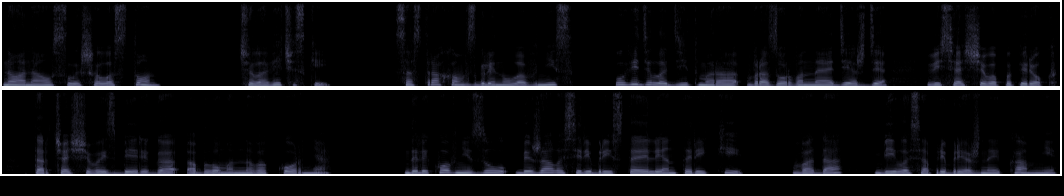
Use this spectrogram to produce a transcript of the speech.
Но она услышала стон. Человеческий. Со страхом взглянула вниз, увидела Дитмара в разорванной одежде, висящего поперек торчащего из берега обломанного корня. Далеко внизу бежала серебристая лента реки. Вода билась о прибрежные камни.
